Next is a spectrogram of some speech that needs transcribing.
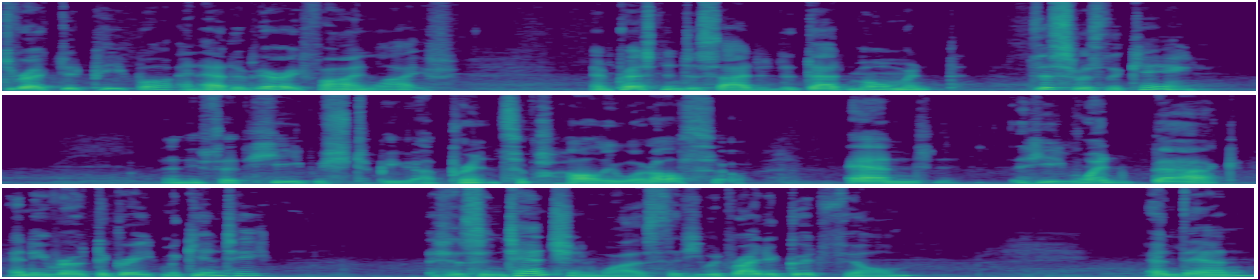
directed people, and had a very fine life. And Preston decided at that moment this was the king. And he said he wished to be a prince of Hollywood also. And he went back and he wrote The Great McGinty. His intention was that he would write a good film and then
